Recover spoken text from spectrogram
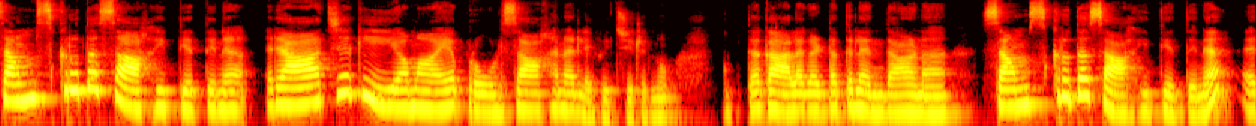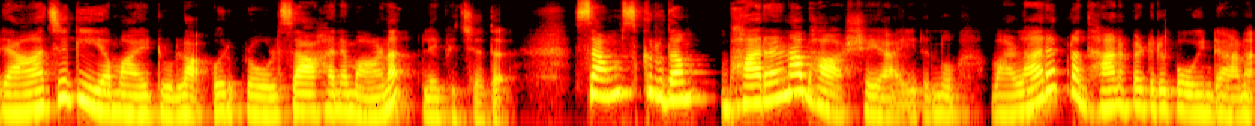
സംസ്കൃത സാഹിത്യത്തിന് രാജകീയമായ പ്രോത്സാഹനം ലഭിച്ചിരുന്നു. ഗുപ്ത കാലഘട്ടത്തിൽ എന്താണ്? സംസ്കൃത സാഹിത്യത്തിന് രാജകീയമായിട്ടുള്ള ഒരു പ്രോത്സാഹനമാണ് ലഭിച്ചത്. സംസ്കൃതം ഭരണഭാഷയായിരുന്നു. വളരെ പ്രധാനപ്പെട്ട ഒരു പോയിന്റാണ്.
